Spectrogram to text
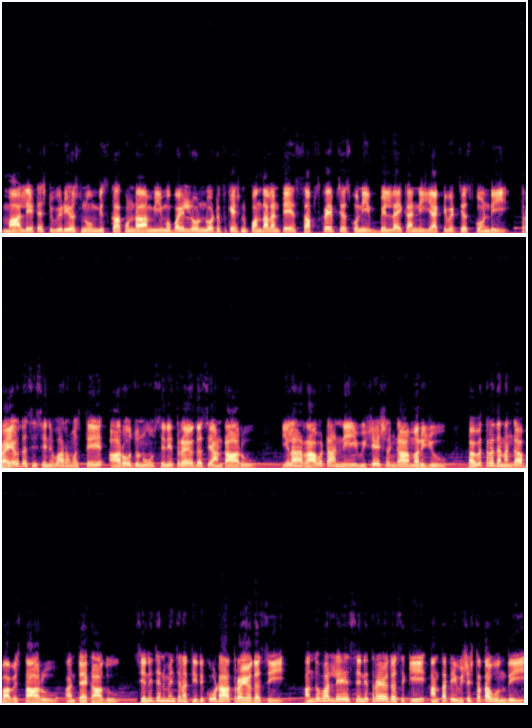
మా latest వీడియోస్ను miss కాకుండా మీ మొబైల్లో నోటిఫికేషన్ పొందాలంటే సబ్స్క్రైబ్ చేసుకుని బెల్ ఐకాన్ని యాక్టివేట్ చేసుకోండి. త్రయోదశి శనివారం వస్తే ఆ రోజును శని త్రయోదశి అంటారు. ఇలా రావటాన్ని విశేషంగా మరియు పవిత్ర దినంగా భావిస్తారు. అంతేకాదు శని జన్మించిన తిది కూడా త్రయోదశి. అందువల్లే శని త్రయోదశికి అంతటి విశిష్టత ఉంది.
